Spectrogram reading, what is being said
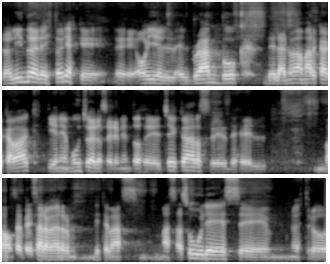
lo lindo de la historia es que hoy el, brand book de la nueva marca Kavak tiene muchos de los elementos de Checkers, vamos a empezar a ver ¿viste? Más, más azules. Eh, nuestro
